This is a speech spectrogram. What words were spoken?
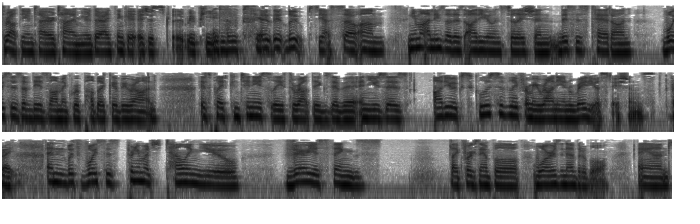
throughout the entire time you're there. I think it, it just it repeats. It loops. Yeah. It, it, loops. Yes. So um, Nima Alizade's audio installation, "This is Tehran." Voices of the Islamic Republic of Iran is played continuously throughout the exhibit and uses audio exclusively from Iranian radio stations. Right. And with voices pretty much telling you various things, like, for example, war is inevitable, and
